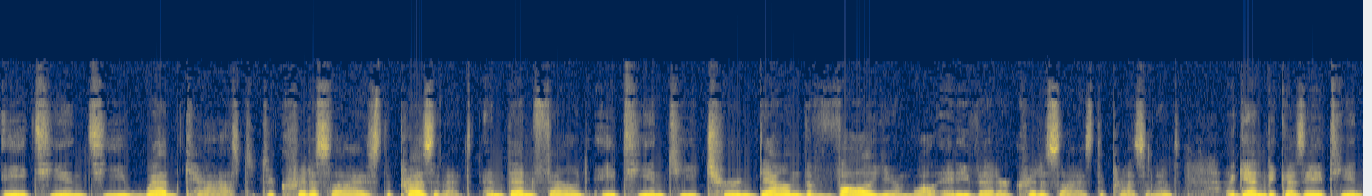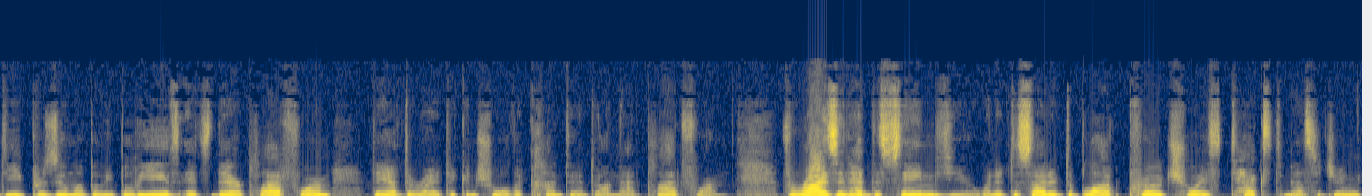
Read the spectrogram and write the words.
AT&T webcast to criticize the president and then found AT&T turned down the volume while Eddie Vedder criticized the president. Again because AT&T presumably believes it's their platform they have the right to control the content on that platform. Verizon had the same view when it decided to block pro-choice text messaging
